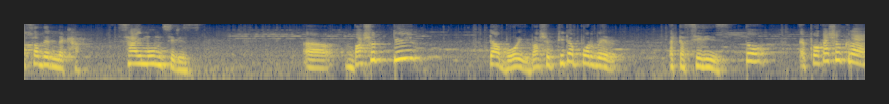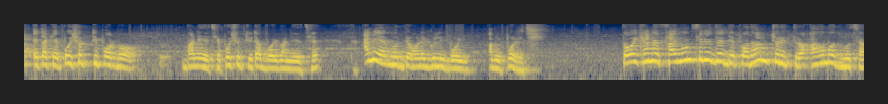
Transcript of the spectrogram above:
আসাদের লেখা সাইমুম সিরিজ। বাষট্টিটা বই, বাষট্টিটা পর্বের একটা সিরিজ। তো প্রকাশকরা এটাকে পঁয়ষট্টি পর্ব বানিয়েছে, পঁয়ষট্টিটা বই বানিয়েছে। আমি এর মধ্যে অনেকগুলি বই আমি পড়েছি। তো ওইখানে সাইমন সিরিজের যে প্রধান চরিত্র আহমদ মুসা,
